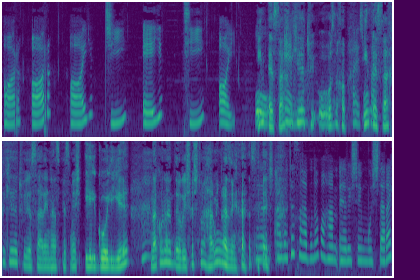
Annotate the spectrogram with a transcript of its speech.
R R آی جی ای تی آی این استخری که توی اوز می‌خوام. این استخری که توی سر این هست اسمش ایلگولیه نکنه ریشش تو همین قضیه هستش. البته زبونا با هم ریشه مشترک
